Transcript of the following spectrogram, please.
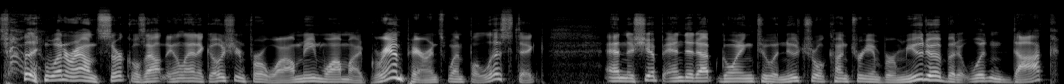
So they went around circles out in the Atlantic Ocean for a while. Meanwhile, my grandparents went ballistic, and the ship ended up going to a neutral country in Bermuda, but it wouldn't dock.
